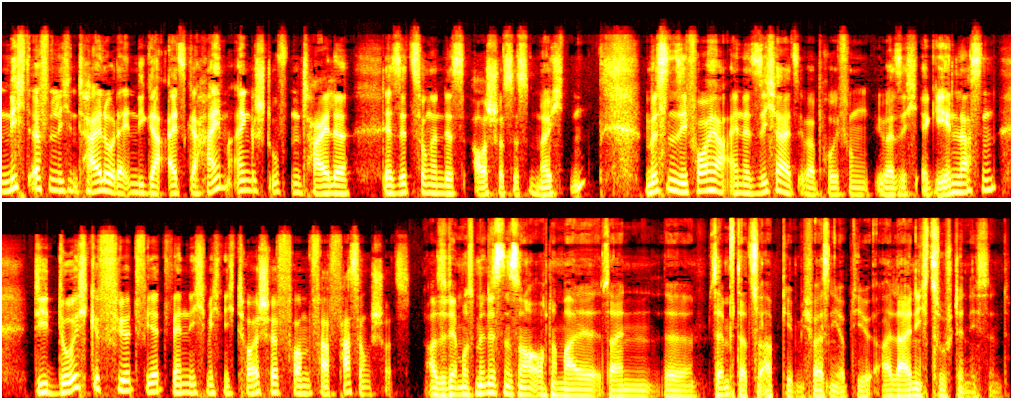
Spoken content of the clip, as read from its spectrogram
nicht öffentlichen Teile oder in die als geheim eingestuften Teile der Sitzungen des Ausschusses möchten, müssen sie vorher eine Sicherheitsüberprüfung über sich ergehen lassen, die durchgeführt wird, wenn ich mich nicht täusche, vom Verfassungsschutz. Also der muss mindestens noch auch nochmal seinen äh, Senf dazu abgeben. Ich weiß nicht, ob die allein nicht zuständig sind.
